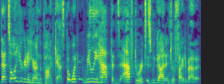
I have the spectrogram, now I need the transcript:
That's all you're going to hear on the podcast. But what really happens afterwards is we got into a fight about it.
